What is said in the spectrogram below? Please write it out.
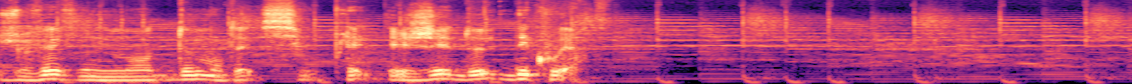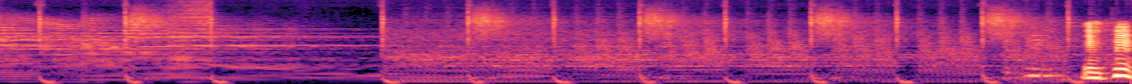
je vais vous deman- demander, s'il vous plaît, des jets de découverte. Mhm.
